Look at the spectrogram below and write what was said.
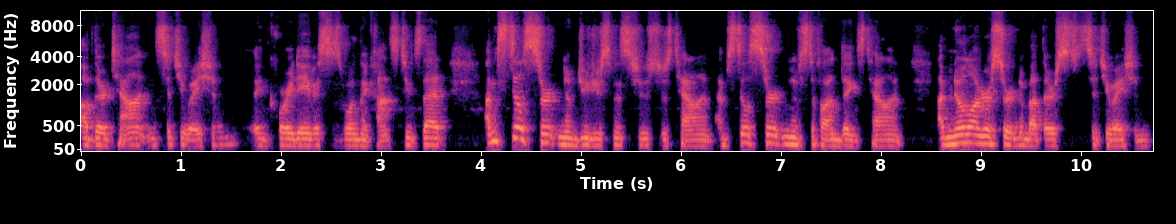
of their talent and situation, and Corey Davis is one that constitutes that. I'm still certain of Juju Smith-Schuster's talent. I'm still certain of Stefon Diggs' talent. I'm no longer certain about their situation.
